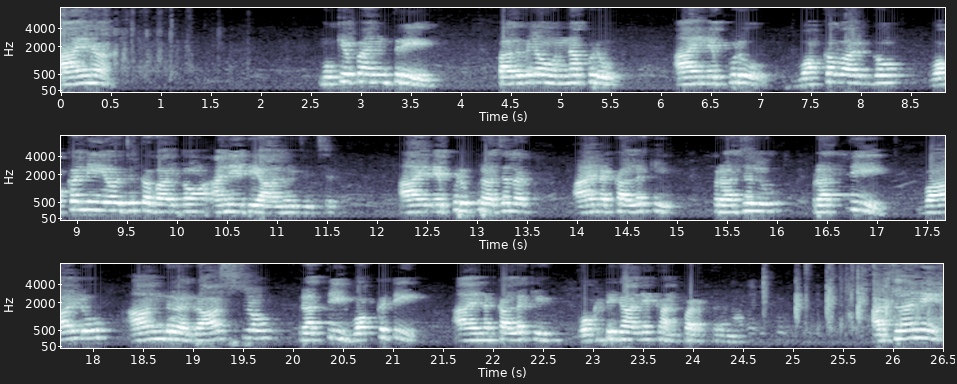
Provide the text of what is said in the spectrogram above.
ఆయన ముఖ్యమంత్రి పదవిలో ఉన్నప్పుడు ఆయన ఎప్పుడు ఒక్క వర్గం ఒక నియోజకవర్గం అనేది ఆలోచించారు. ఆయన ఎప్పుడు ప్రజల ఆయన కళ్ళకి ప్రజలు ప్రతి వాళ్ళు ఆంధ్ర రాష్ట్రం ప్రతి ఒక్కటి ఆయన కళ్ళకి ఒకటిగానే కనపడుతుంది. అట్లానే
